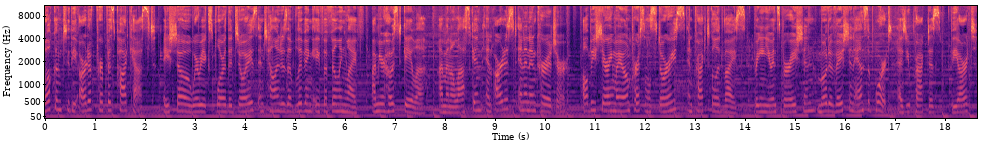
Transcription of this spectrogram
Welcome to the Art of Purpose podcast, a show where we explore the joys and challenges of living a fulfilling life. I'm your host, Gayla. I'm an Alaskan, an artist, and an encourager. I'll be sharing my own personal stories and practical advice, bringing you inspiration, motivation, and support as you practice the art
